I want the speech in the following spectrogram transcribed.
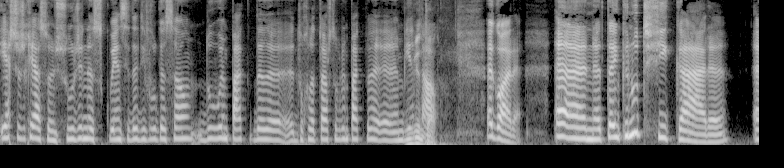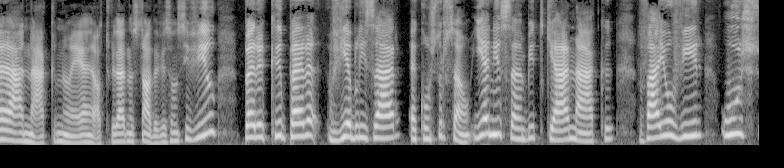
estas reações surgem na sequência da divulgação do impacto da, do relatório sobre o impacto ambiental. ambiental. Agora, a ANA tem que notificar a ANAC, não é? A Autoridade Nacional de Aviação Civil, para, que, para viabilizar a construção. E é nesse âmbito que a ANAC vai ouvir os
